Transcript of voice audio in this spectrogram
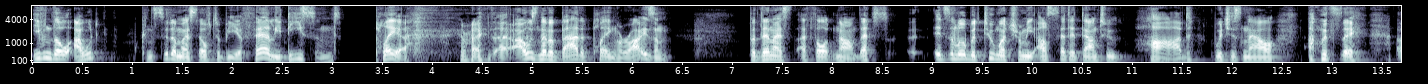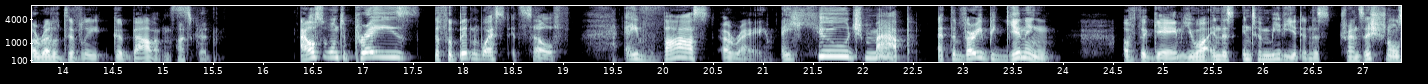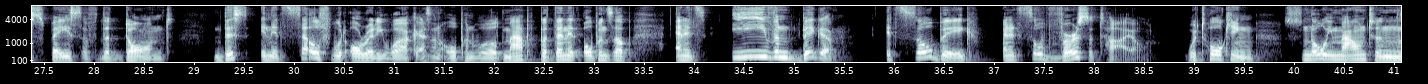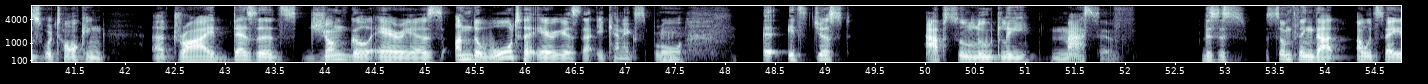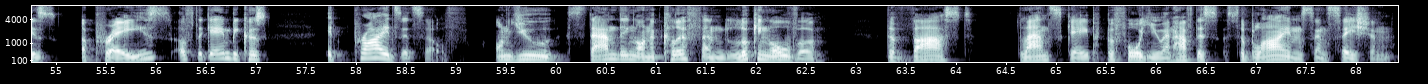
even though I would consider myself to be a fairly decent player, right? I, I was never bad at playing Horizon. But then I, I thought, no, that's it's a little bit too much for me. I'll set it down to hard, which is now, I would say, a relatively good balance. That's good. I also want to praise the Forbidden West itself. A vast array, a huge map at the very beginning of the game. You are in this intermediate, in this transitional space of the Daunt. This in itself would already work as an open world map, but then it opens up and it's even bigger. It's so big and it's so versatile We're talking snowy mountains, we're talking uh, dry deserts, jungle areas, underwater areas that you can explore. Mm. It's just absolutely massive. This is something that I would say is a praise of the game because it prides itself on you standing on a cliff and looking over the vast landscape before you and have this sublime sensation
